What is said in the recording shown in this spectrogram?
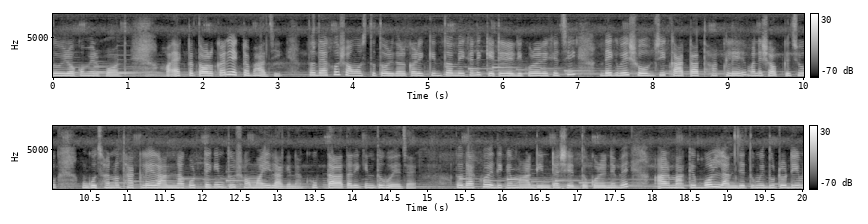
দুই রকমের পদ। একটা তরকারি, একটা ভাজি। তো দেখো সমস্ত তরি তরকারি কিন্তু আমি এখানে কেটে রেডি করে রেখেছি। দেখবে সবজি কাটা থাকলে মানে সব কিছু গোছানো থাকলে রান্না করতে কিন্তু সময়ই লাগে না, খুব তাড়াতাড়ি কিন্তু হয়ে যায়। তো দেখো এদিকে মা ডিমটা সেদ্ধ করে নেবে। আর মাকে বললাম যে, তুমি দুটো ডিম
